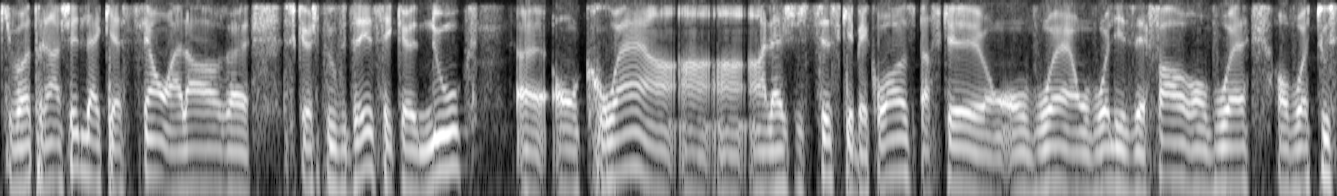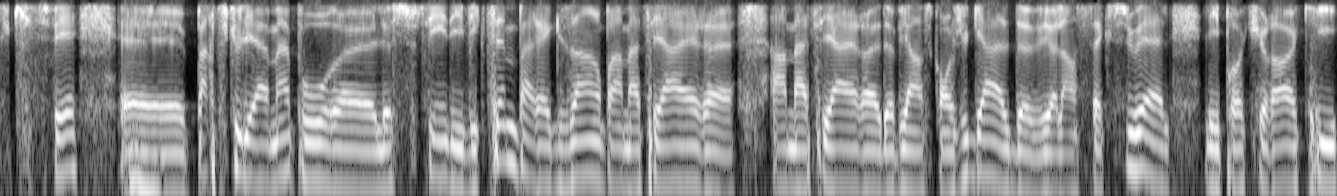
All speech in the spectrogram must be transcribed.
qui va trancher de la question. Alors, euh, ce que je peux vous dire, c'est que nous, euh, on croit en, la justice québécoise parce que on voit, on voit les efforts, on voit, on voit tout ce qui se fait, euh, particulièrement pour le soutien des victimes, par exemple, en matière, en matière de violence conjugale, de violence sexuelle, les procureurs qui,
